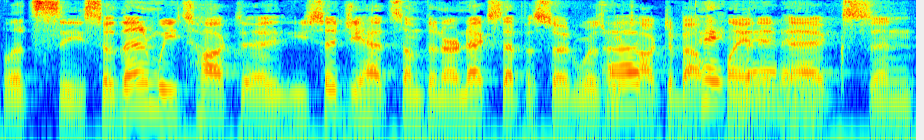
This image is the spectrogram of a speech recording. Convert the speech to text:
let's see. So then we talked. Uh, you said you had something. Our next episode was we Uh, talked about Peyton Planet Manning. X and.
